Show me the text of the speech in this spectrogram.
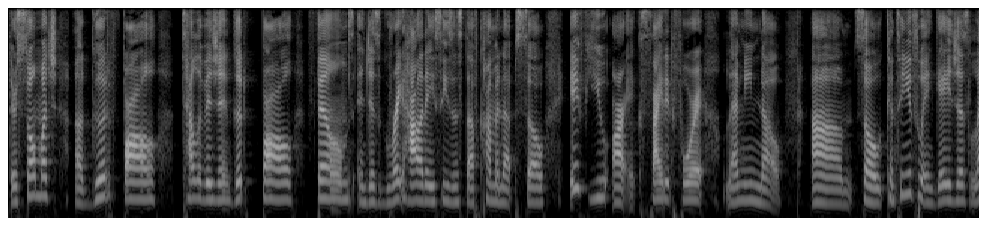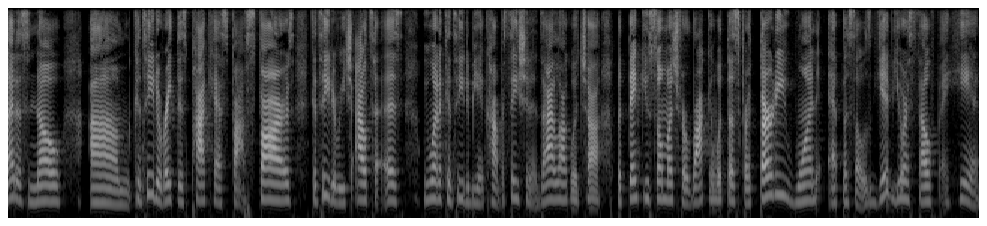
There's so much a uh, good fall television, good fall films, and just great holiday season stuff coming up. So if you are excited for it, let me know. Um, so continue to engage us. Let us know. Um, continue to rate this podcast five stars. Continue to reach out to us. We want to continue to be in conversation and dialogue with y'all. But thank you so much for rocking with us for 31 episodes. Give yourself a hand.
